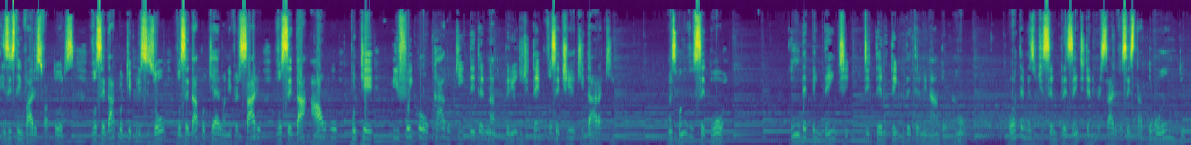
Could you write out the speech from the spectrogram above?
existem vários fatores. Você dá porque precisou, você dá porque era o aniversário, você dá algo porque lhe foi colocado que em determinado período de tempo você tinha que dar aquilo. Mas quando você doa, independente de ter um tempo determinado ou não, ou até mesmo de ser um presente de aniversário, você está doando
